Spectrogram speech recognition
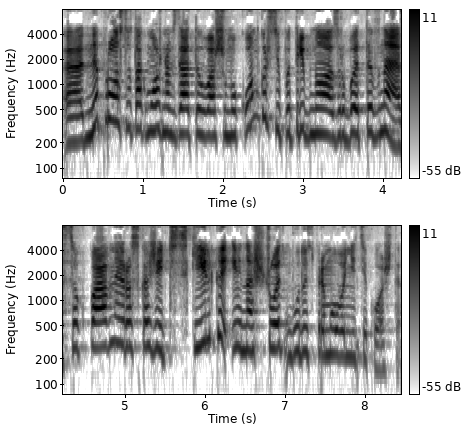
Е, Не просто так можна взяти у вашому конкурсі. Потрібно зробити внесок певний. Розкажіть, скільки і на що будуть спрямовані ці кошти?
